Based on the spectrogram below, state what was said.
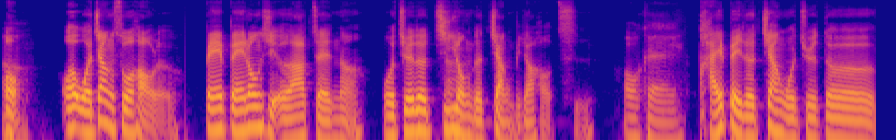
哦嗯我我这样说好了，北北东西鹅阿珍啊，我觉得基隆的酱比较好吃，，OK，台北的酱我觉得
